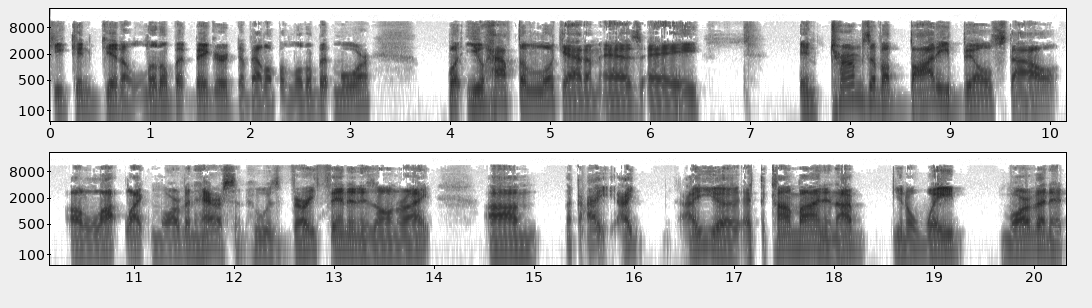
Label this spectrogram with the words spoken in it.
he can get a little bit bigger, develop a little bit more, but you have to look at him as a in terms of a body build style, a lot like Marvin Harrison, who was very thin in his own right. Um, like I, I, I uh, at the combine, and I, you know, weighed Marvin at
